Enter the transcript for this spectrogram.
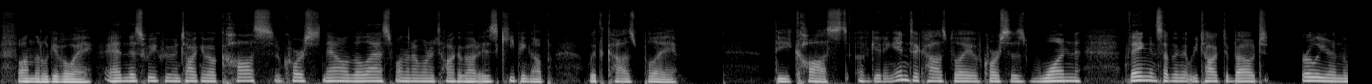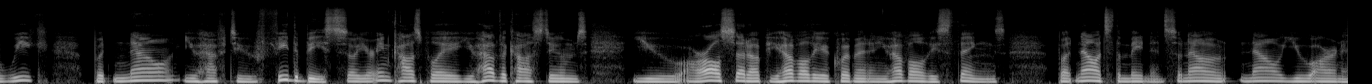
fun little giveaway. And this week we've been talking about costs. Of course, now the last one that I want to talk about is keeping up with cosplay. The cost of getting into cosplay, of course, is one thing and something that we talked about earlier in the week. But now you have to feed the beast. So you're in cosplay, you have the costumes, you are all set up, you have all the equipment, and you have all these things. But now it's the maintenance. So now, now you are an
